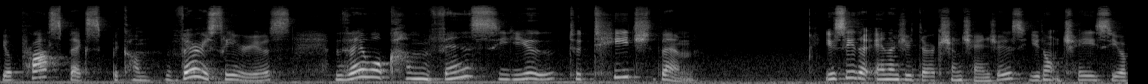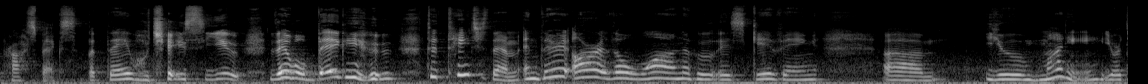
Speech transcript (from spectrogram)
your prospects become very serious. They will convince you to teach them. You see the energy direction changes. You don't chase your prospects, but they will chase you. They will beg you to teach them, and they are the one who is giving um, you money. You're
